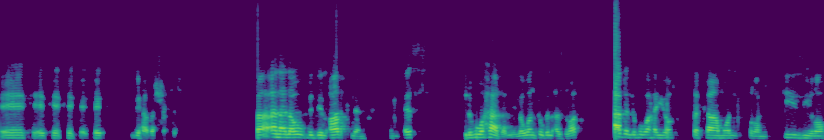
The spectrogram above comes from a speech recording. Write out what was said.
هيك هيك هيك هيك هيك هيك بهذا الشكل. فأنا لو بدي ال arc length ال S اللي هو هذا اللي لونته بالأزرق هذا اللي هو هيو تكامل from t0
